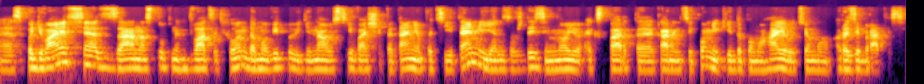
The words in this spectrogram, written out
Е, сподіваюся, за наступних 20 хвилин дамо відповіді на усі ваші питання по цій темі. Як завжди, зі мною експерт Currency.com, який допомагає у цьому розібратися.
